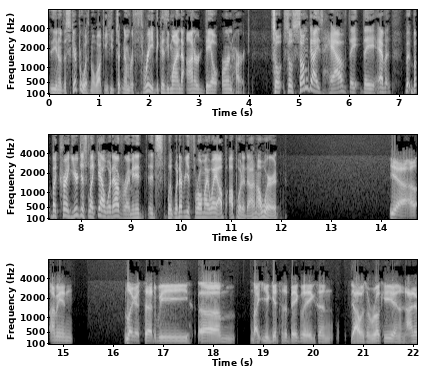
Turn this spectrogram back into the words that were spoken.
you know the skipper with Milwaukee, he took number three because he wanted to honor Dale Earnhardt. So so some guys have they they have it, but but, but Craig, you're just like yeah whatever. I mean it, it's whatever you throw my way, I'll I'll put it on, I'll wear it. Yeah, I, I mean, like I said, we um like you get to the big leagues, and I was a rookie, and I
